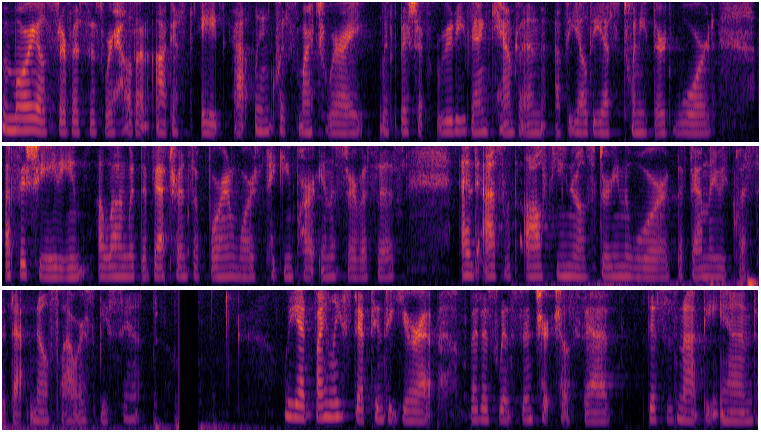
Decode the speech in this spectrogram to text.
Memorial services were held on August 8 at Lindquist Mortuary with Bishop Rudy Van Kampen of the LDS 23rd Ward officiating, along with the veterans of foreign wars taking part in the services. And as with all funerals during the war, the family requested that no flowers be sent. We had finally stepped into Europe, but as Winston Churchill said, this is not the end.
